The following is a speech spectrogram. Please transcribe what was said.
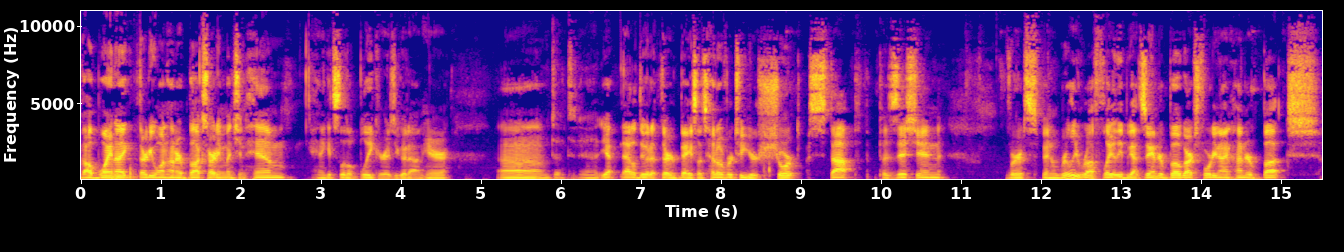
Valbuena, 3100 bucks. Already mentioned him, and it gets a little bleaker as you go down here. Um, da, da, da. Yep, that'll do it at third base. Let's head over to your shortstop position, where it's been really rough lately. We got Xander Bogaerts, 4900 bucks.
